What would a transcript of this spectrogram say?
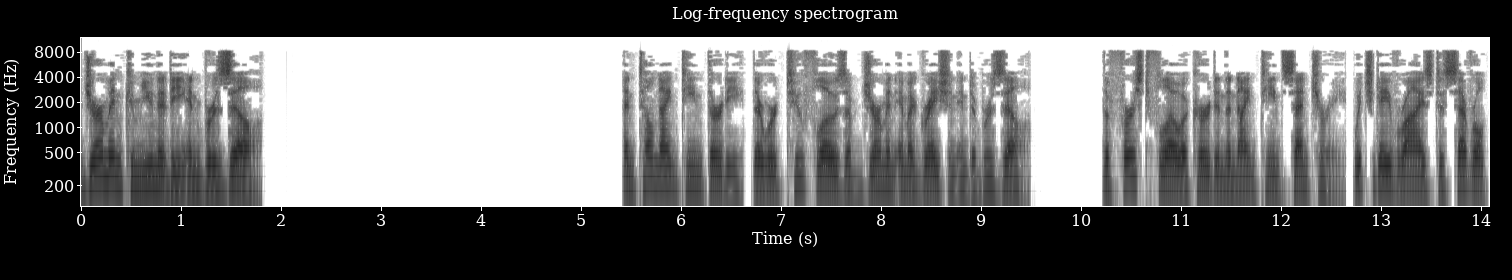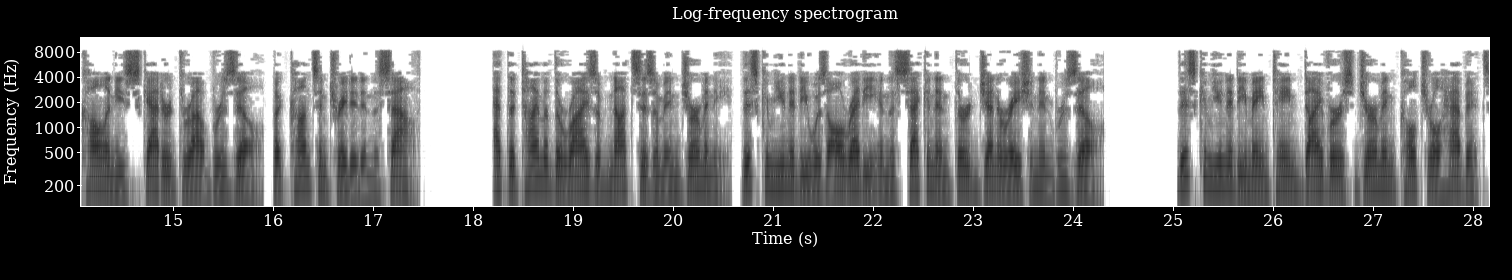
German community in Brazil Until 1930, there were two flows of German immigration into Brazil. The first flow occurred in the 19th century, which gave rise to several colonies scattered throughout Brazil, but concentrated in the south. At the time of the rise of Nazism in Germany, this community was already in the second and third generation in Brazil. This community maintained diverse German cultural habits,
